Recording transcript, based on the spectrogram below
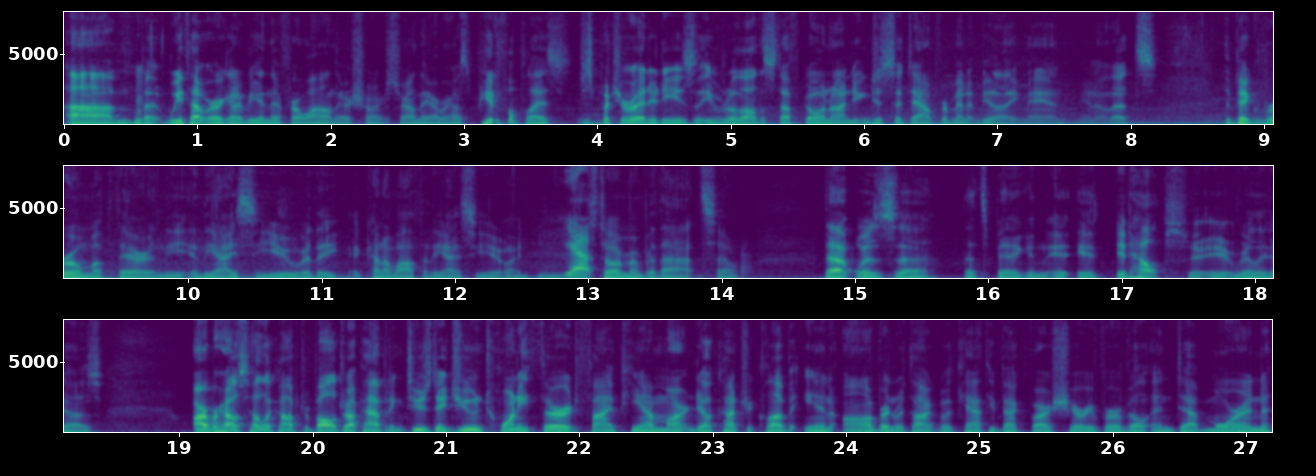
Um, but we thought we were going to be in there for a while, and they were showing us around the Arbor House. Beautiful place. Just put your right at ease. Even with all the stuff going on, you can just sit down for a minute and be like, man, you know, that's the big room up there in the in the ICU, where they kind of off of the ICU. I Yeah. still remember that. So that was uh, that's big, and it, it, it helps. It, it really does. Arbor House helicopter ball drop happening Tuesday, June 23rd, 5 p.m. Martindale Country Club in Auburn. We're talking with Kathy Becvar, Sheri Verville, and Deb Morin.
